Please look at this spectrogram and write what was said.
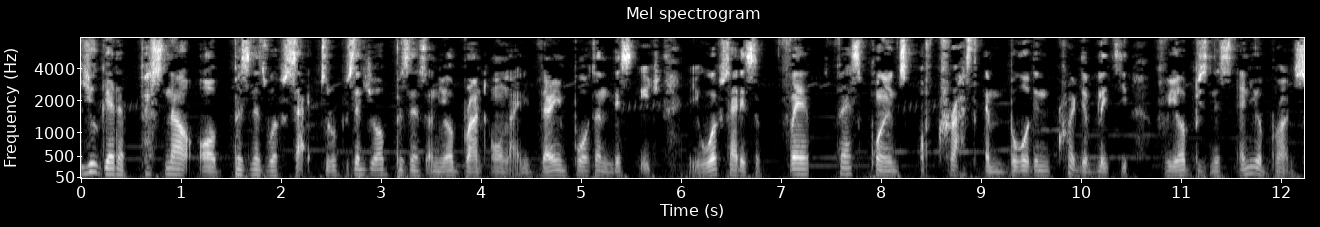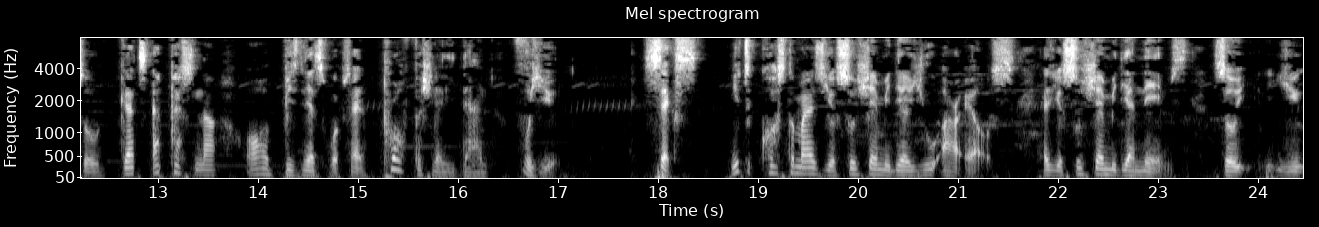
you get a personal or business website to represent your business and your brand online. It's very important in this age. Your website is the first point of trust and building credibility for your business and your brand. So get a personal or business website professionally done for you. Six, you need to customize your social media URLs as your social media names. So you,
